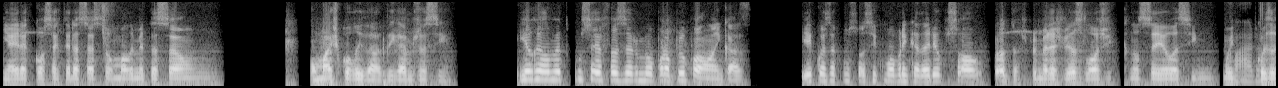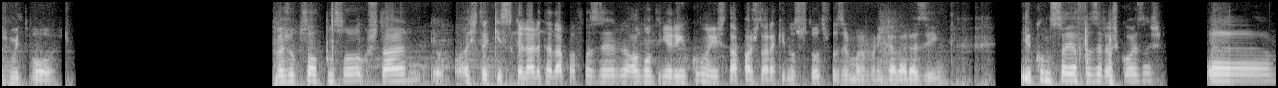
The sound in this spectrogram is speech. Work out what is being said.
dinheiro é que consegue ter acesso a uma alimentação com mais qualidade, digamos assim. E eu realmente comecei a fazer o meu próprio pão lá em casa. E a coisa começou assim como uma brincadeira e o pessoal, pronto, as primeiras vezes, lógico que não sei eu assim, muito, Claro, coisas não. muito boas. Mas o pessoal começou a gostar, eu, "Pô, isto aqui se calhar até dá para fazer algum dinheirinho com isto, dá para ajudar aqui nos estudos, fazer umas brincadeirazinhas. E eu comecei a fazer as coisas. ah,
